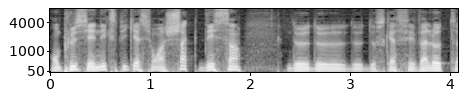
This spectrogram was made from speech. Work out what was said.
en plus il y a une explication à chaque dessin de, de, de, ce qu'a fait Valotte,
